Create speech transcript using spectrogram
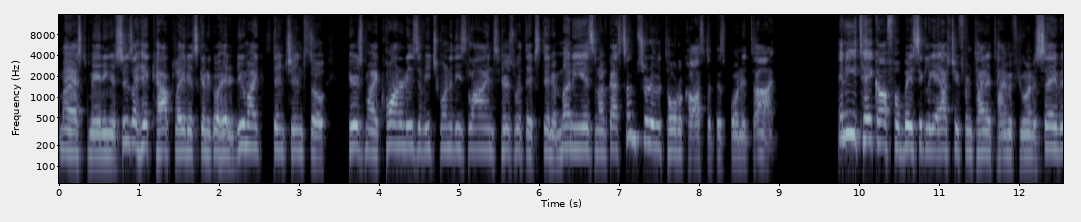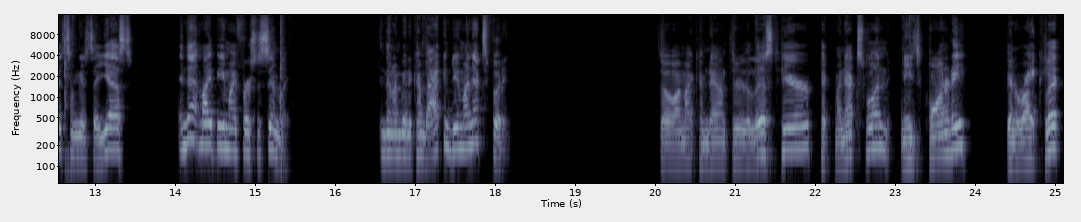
my estimating. As soon as I hit calculate, it's going to go ahead and do my extension. So here's my quantities of each one of these lines. Here's what the extended money is. And I've got some sort of a total cost at this point in time. And e-takeoff will basically ask you from time to time if you want to save it. So I'm going to say yes. And that might be my first assembly. And then I'm going to come back and do my next footing. So I might come down through the list here, pick my next one, needs a quantity. I'm going to right click.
